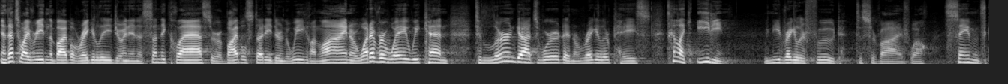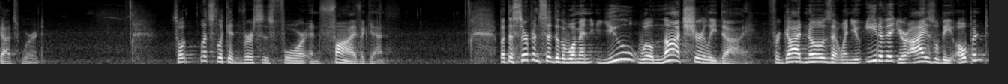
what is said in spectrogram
And that's why reading the Bible regularly, joining a Sunday class or a Bible study during the week online or whatever way we can to learn God's word at a regular pace. It's kind of like eating. We need regular food to survive. Well, same with God's word. So let's look at verses 4 and 5 again. But the serpent said to the woman, You will not surely die, for God knows that when you eat of it, your eyes will be opened,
